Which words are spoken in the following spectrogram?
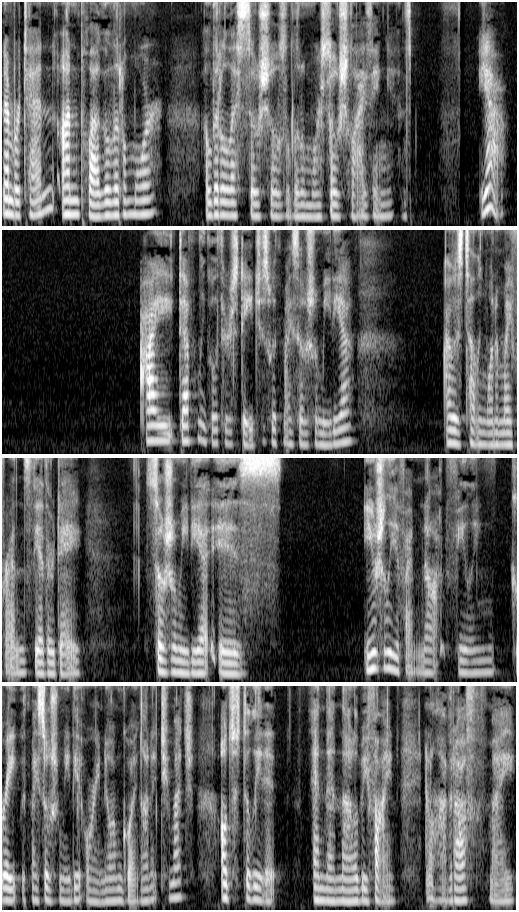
Number 10, unplug a little more, a little less socials, a little more socializing. And yeah, I definitely go through stages with my social media. I was telling one of my friends the other day, social media is usually if I'm not feeling great with my social media or I know I'm going on it too much, I'll just delete it and then that'll be fine. And I'll have it off of my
